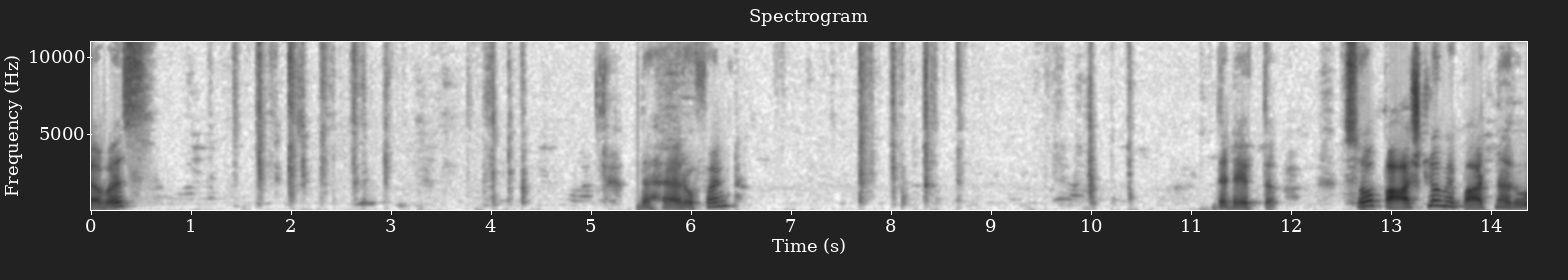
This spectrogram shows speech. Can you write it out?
lovers the hierophant the death so పాస్ట్లో మీ పార్ట్నరు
